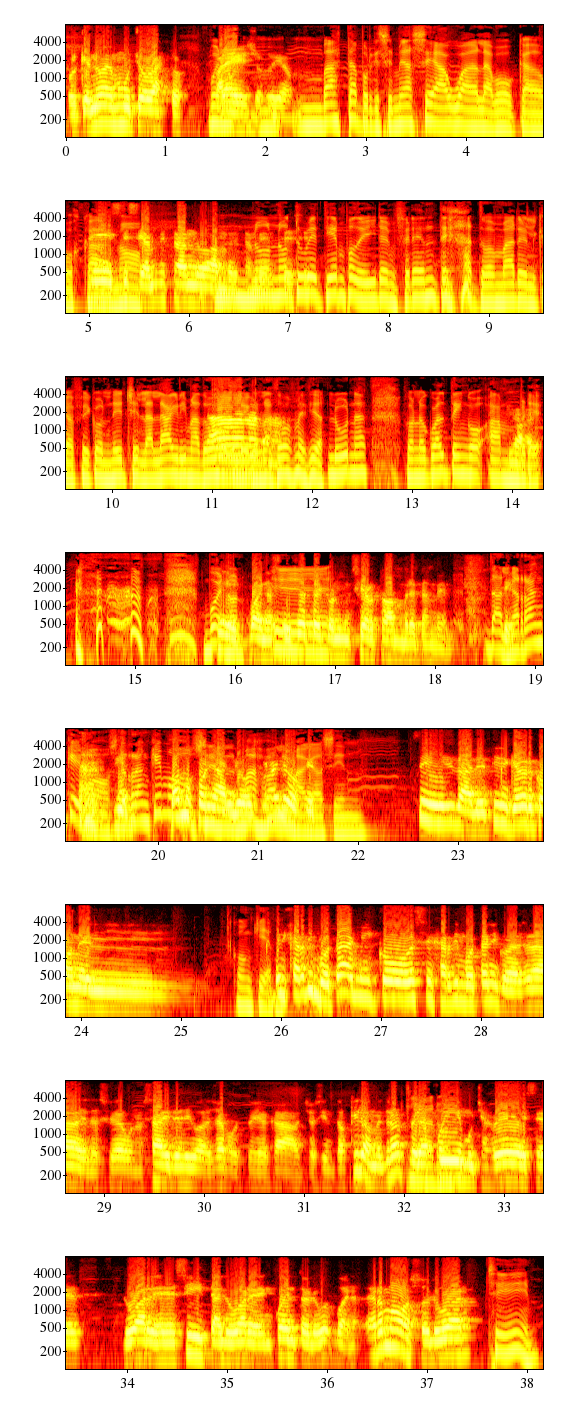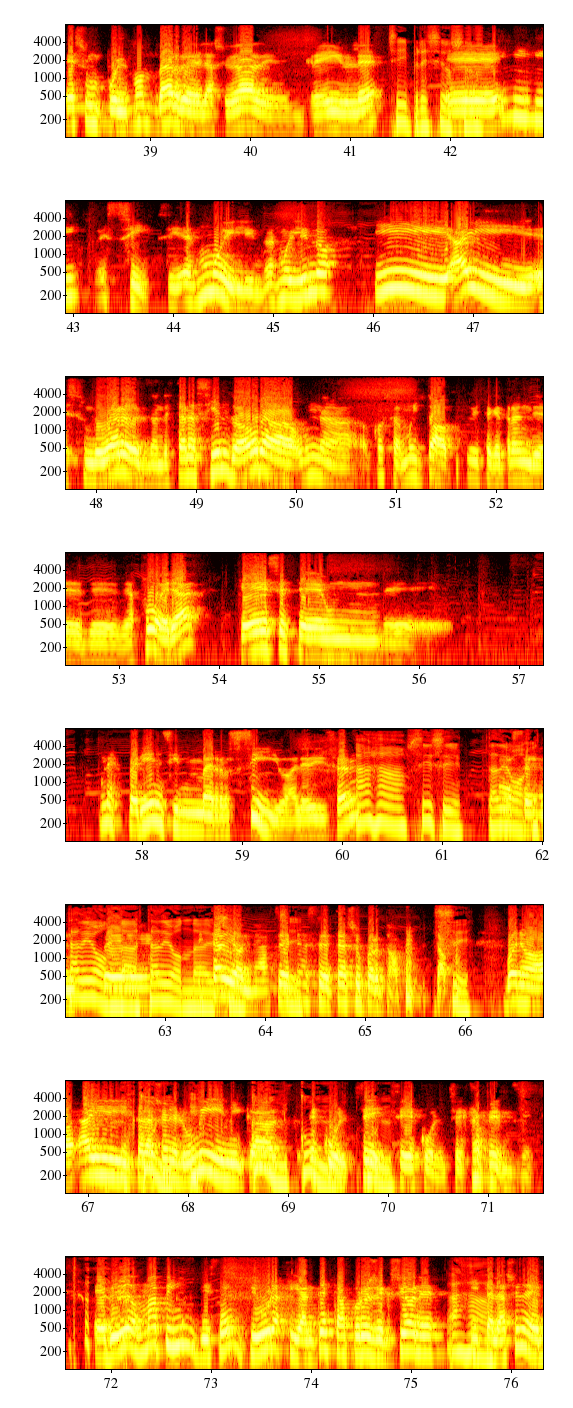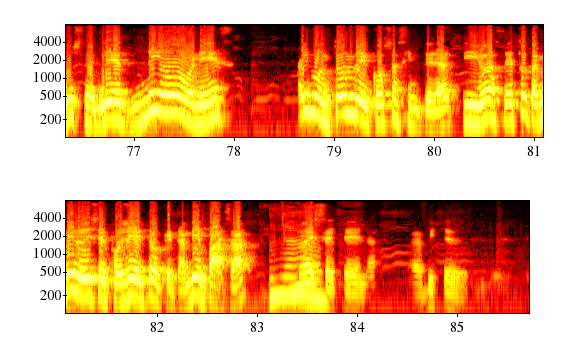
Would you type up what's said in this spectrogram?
porque no es mucho gasto para ellos, digamos. Basta porque se me hace agua a la boca, Oscar. Sí, sí, sí, a mí me está dando hambre No, no tuve tiempo de ir enfrente a tomar el café con leche, la lágrima doble con las dos medias lunas, con lo cual tengo hambre. bueno, bueno sí, yo estoy eh, con cierto hambre también. Dale, arranquemos, arranquemos Vamos con algo, Más Vale Magazine. sí, dale, tiene que ver con el ¿Con quién? El jardín botánico, ese jardín botánico de allá de la ciudad de Buenos Aires, digo de allá porque estoy acá a 800 kilómetros, pero fui muchas veces, lugares de cita, lugares de encuentro, bueno, hermoso lugar. Sí. Es un pulmón verde de la ciudad, increíble. Sí, precioso. Eh, y sí, sí, es muy lindo, es muy lindo. Y ahí es un lugar donde están haciendo ahora una cosa muy top, viste, que traen de, de afuera que es este un, eh, una experiencia inmersiva, le dicen. Ajá, sí, sí. Está de, onda, está de onda. Está de onda, está súper top. Bueno, hay instalaciones lumínicas. Cool, es cool, sí, sí, es cool, sí, también, sí. Eh, videos mapping, dicen, figuras gigantescas, proyecciones, instalaciones de luces LED, neones, hay un montón de cosas interactivas. Esto también lo dice el folleto, que también pasa. No es este, la, ¿viste?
